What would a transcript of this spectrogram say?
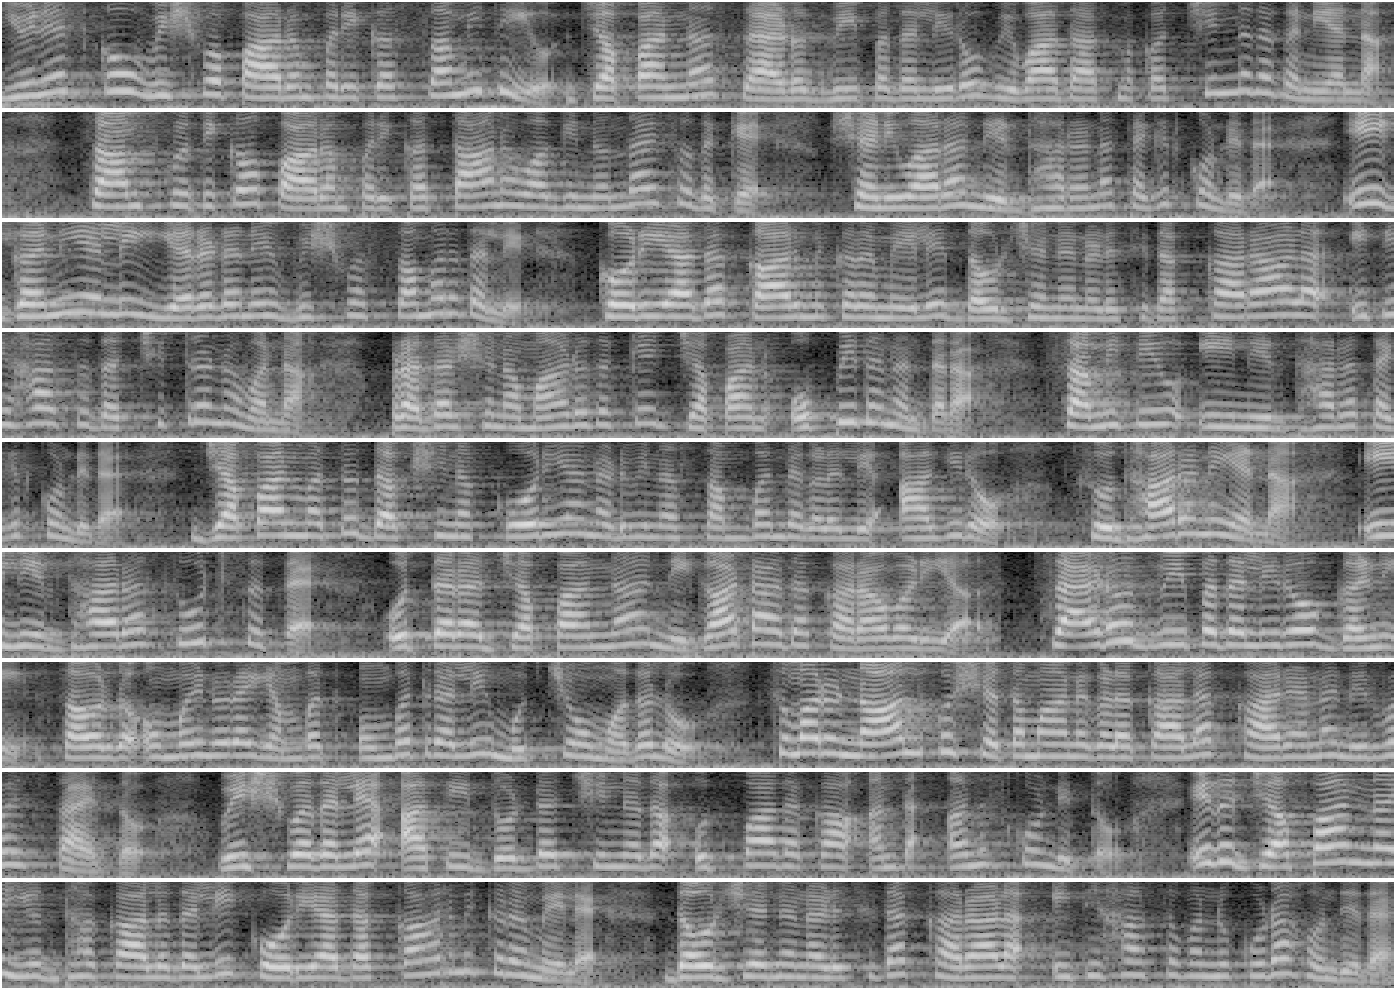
UNESCO ವಿಶ್ವ ಪಾರಂಪರಿಕ ಸಮಿತಿಯು ಜಪಾನ್ನ ಸ್ಯಾಡೋ ದ್ವೀಪದಲ್ಲಿರೋ ವಿವಾದಾತ್ಮಕ ಚಿನ್ನದ ಗಣಿಯನ್ನ ಸಾಂಸ್ಕೃತಿಕ ಪಾರಂಪರಿಕ ತಾಣವಾಗಿ ನೋಂದಾಯಿಸೋದಕ್ಕೆ ಶನಿವಾರ ನಿರ್ಧಾರನ ತೆಗೆದುಕೊಂಡಿದೆ. ಈ ಗಣಿಯಲ್ಲಿ ಎರಡನೇ ವಿಶ್ವ ಸಮರದಲ್ಲಿ ಕೊರಿಯಾದ ಕಾರ್ಮಿಕರ ಮೇಲೆ ದೌರ್ಜನ್ಯ ನಡೆಸಿದ ಕರಾಳ ಇತಿಹಾಸದ ಚಿತ್ರಣವನ್ನ ಪ್ರದರ್ಶನ ಮಾಡೋದಕ್ಕೆ ಜಪಾನ್ ಒಪ್ಪಿದ ನಂತರ ಸಮಿತಿಯು ಈ ನಿರ್ಧಾರ ತೆಗೆದುಕೊಂಡಿದೆ. ಜಪಾನ್ ಮತ್ತು ದಕ್ಷಿಣ ಕೊರಿಯಾ ನಡುವಿನ ಸಂಬಂಧಗಳಲ್ಲಿ ಆಗಿರೋ ಸುಧಾರಣೆಯನ್ನ ಈ ನಿರ್ಧಾರ ಸೂಚಿಸುತ್ತೆ. ಉತ್ತರ ಜಪಾನ್ನ ನಿಗಾಟಾದ ಕರಾವಳಿಯ ಸ್ಯಾಡೋ ದ್ವೀಪದಲ್ಲಿರೋ ಗಣಿ ಸಾವಿರದ ಒಂಬೈನೂರ ಎಂಬತ್ ಒಂಬತ್ತರಲ್ಲಿ ಮುಚ್ಚೋ ಮೊದಲು ಸುಮಾರು ನಾಲ್ಕು ಶತಮಾನಗಳ ಕಾಲ ಕಾರ್ಯನ ನಿರ್ವಹಿಸ್ತಾ ಇತ್ತು. ವಿಶ್ವದಲ್ಲೇ ಅತಿ ದೊಡ್ಡ ಚಿನ್ನದ ಉತ್ಪಾದಕ ಅಂತ ಅನಿಸ್ಕೊಂಡಿತ್ತು. ಇದು ಜಪಾನ್ನ ಯುದ್ಧ ಕಾಲದಲ್ಲಿ ಕೊರಿಯಾದ ಕಾರ್ಮಿಕರ ಮೇಲೆ ದೌರ್ಜನ್ಯ ನಡೆಸಿದ ಕರಾಳ ಇತಿಹಾಸವನ್ನು ಕೂಡ ಹೊಂದಿದೆ.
